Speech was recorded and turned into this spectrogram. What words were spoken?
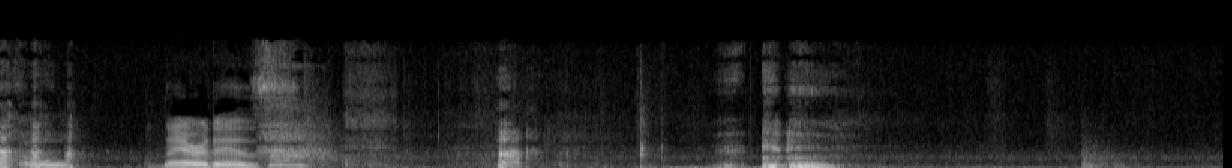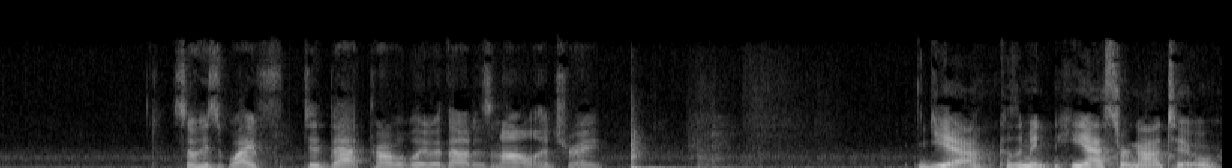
oh, there it is. so his wife did that probably without his knowledge, right? Yeah, because I mean, he asked her not to.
